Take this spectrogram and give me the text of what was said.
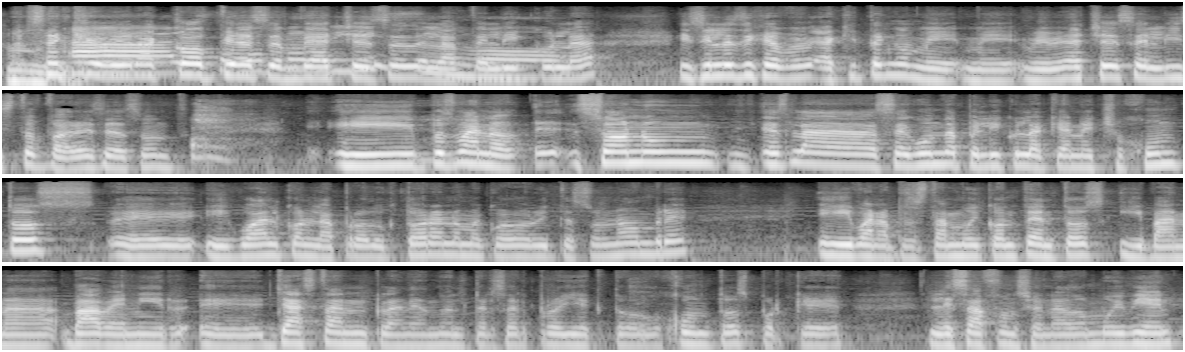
Que hubiera copias en VHS de la película. Y sí les dije, aquí tengo mi, mi, mi VHS listo para ese asunto. Y pues bueno, eh, son un, es la segunda película que han hecho juntos, eh, igual con la productora, no me acuerdo ahorita su nombre. Y bueno, pues están muy contentos y van a, va a venir, eh, ya están planeando el tercer proyecto juntos porque les ha funcionado muy bien.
